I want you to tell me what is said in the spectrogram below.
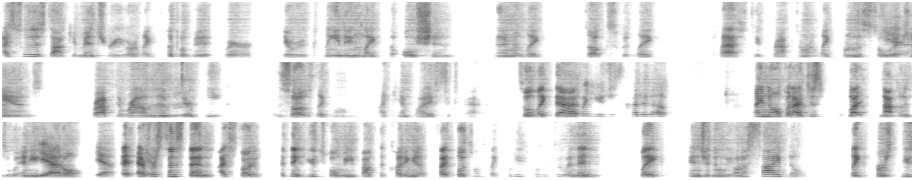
I saw this documentary or like clip of it where they were cleaning like the ocean and there were like ducks with like plastic wrapped around, like from the soda Yeah. cans wrapped around them, Mhm. their beak. And so I was like, oh, I can't buy a six pack. So like No, that, but you just cut it up. I know, but I just like not going to do any Yeah. at all. Yeah. And ever Yeah. since then, I started. I think you told me about the cutting it. up. I thought I was like, what are you supposed to do? And then like ingenuity. On a side note, like first you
